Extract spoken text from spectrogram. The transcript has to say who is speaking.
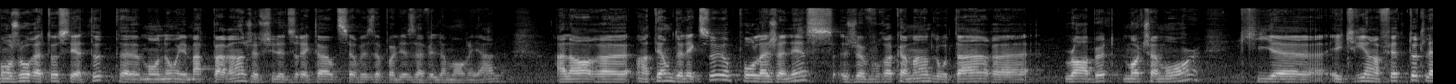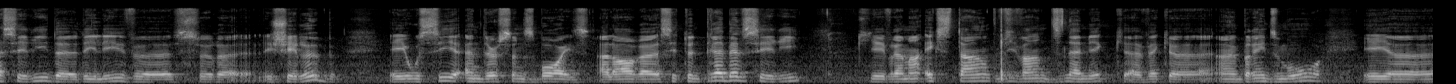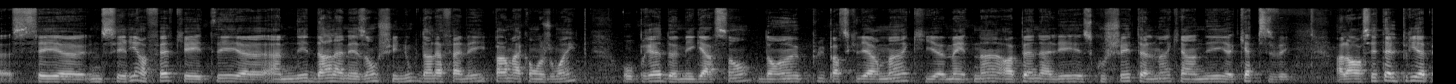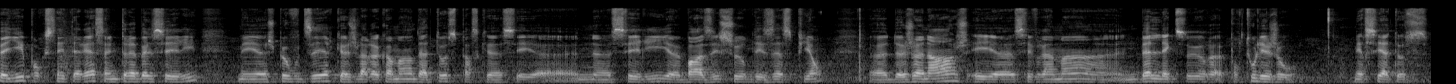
Speaker 1: Bonjour à tous et à toutes. Euh, mon nom est Marc Parent. Je suis le directeur du service de police de la Ville de Montréal. Alors, euh, en termes de lecture, pour la jeunesse, je vous recommande l'auteur euh, Robert Muchamore, qui écrit en fait toute la série des livres sur les chérubes et aussi Anderson's Boys. Alors, c'est une très belle série qui est vraiment excitante, vivante, dynamique, avec un brin d'humour et euh, c'est euh, une série, en fait, qui a été euh, amenée dans la maison, chez nous, dans la famille, par ma conjointe, auprès de mes garçons, dont un plus particulièrement qui maintenant a peine à aller se coucher tellement qu'il en est captivé. Alors, c'était le prix à payer pour qu'il s'intéresse à une très belle série, mais je peux vous dire que je la recommande à tous parce que c'est une série basée sur des espions de jeune âge et c'est vraiment une belle lecture pour tous les jours. Merci à tous.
